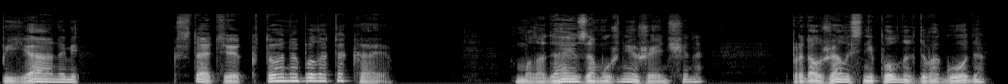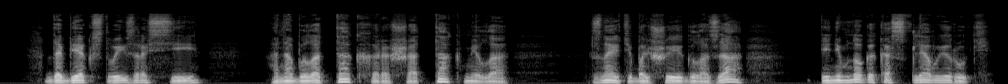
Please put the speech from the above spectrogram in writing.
пьяными... Кстати, кто она была такая? Молодая замужняя женщина. Продолжалась неполных два года до бегства из России. Она была так хороша, так мила. Знаете, большие глаза и немного костлявые руки,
